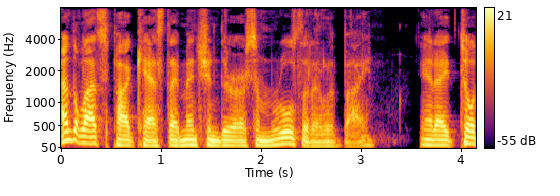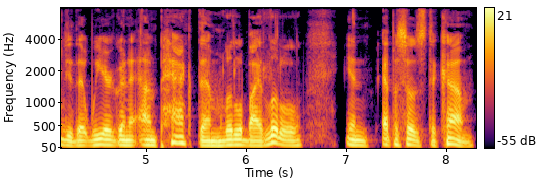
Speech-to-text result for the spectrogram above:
On the last podcast, I mentioned there are some rules that I live by, and I told you that we are going to unpack them little by little in episodes to come.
